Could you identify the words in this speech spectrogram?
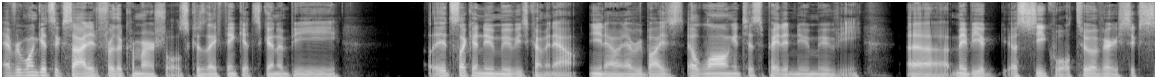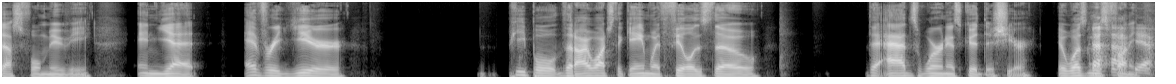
everyone gets excited for the commercials because they think it's going to be it's like a new movie's coming out, you know, and everybody's a long anticipated new movie, uh, maybe a, a sequel to a very successful movie. And yet every year, people that I watch the game with feel as though the ads weren't as good this year. It wasn't as funny. Yeah.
